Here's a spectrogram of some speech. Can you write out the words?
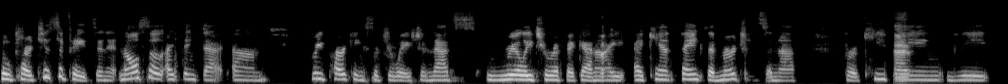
who participates in it. And also, I think that, um, free parking situation that's really terrific and i i can't thank the merchants enough for keeping and, the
